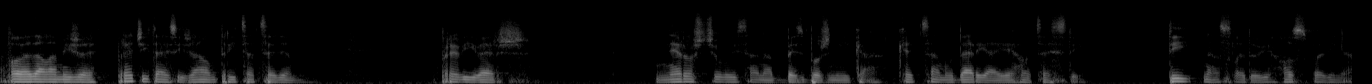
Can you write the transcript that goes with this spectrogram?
a povedala mi, že prečítaj si Žalm 37, prvý verš. Nerozčuluj sa nad bezbožníka, keď sa mu daria jeho cesty. Ty nasleduj hospodina.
